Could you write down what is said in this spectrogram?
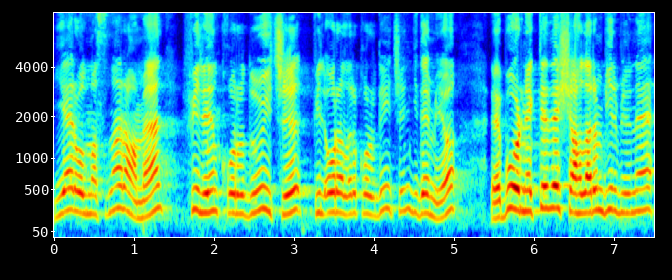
yer olmasına rağmen filin koruduğu için, fil oraları koruduğu için gidemiyor. E, bu örnekte de şahların birbirine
